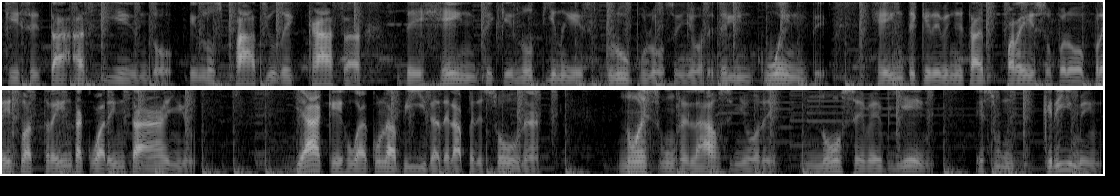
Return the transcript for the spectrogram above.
que se está haciendo en los patios de casa de gente que no tienen escrúpulos, señores, delincuentes, gente que deben estar presos, pero presos a 30, 40 años, ya que jugar con la vida de la persona no es un relajo, señores, no se ve bien, es un crimen.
